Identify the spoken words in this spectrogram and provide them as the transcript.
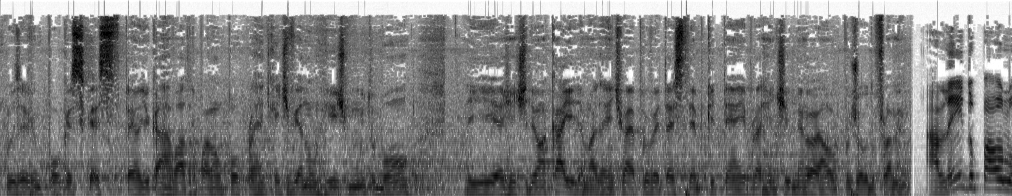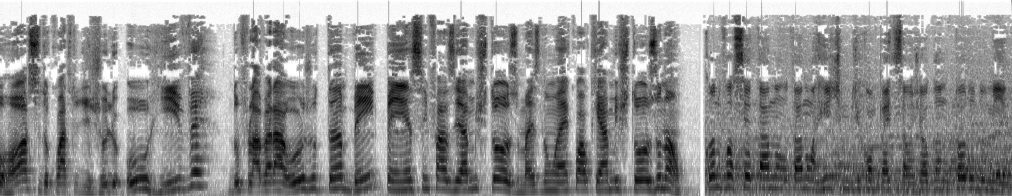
Inclusive um pouco esse, esse período de carnaval atrapalhou um pouco pra gente, que a gente vinha num ritmo muito bom e a gente deu uma caída, mas a gente vai aproveitar esse tempo que tem aí pra gente melhorar o jogo do Flamengo. Além do Paulo Rossi do 4 de julho, o River do Flávio Araújo também pensa em fazer amistoso, mas não é qualquer amistoso não. Quando você está no, tá num ritmo de competição, jogando todo domingo,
